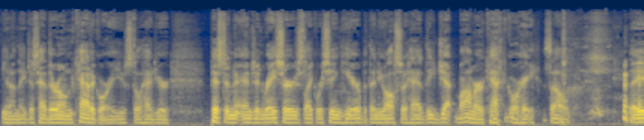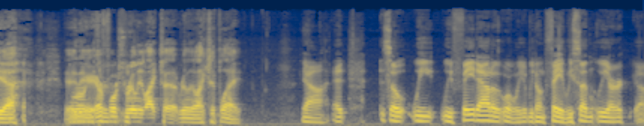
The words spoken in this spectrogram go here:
You know, and they just had their own category. You still had your piston engine racers like we're seeing here, but then you also had the jet bomber category. So they, uh, the Air Force really like to really like to play. Yeah. It, so we we fade out of, or we, we don't fade. We suddenly we are uh,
